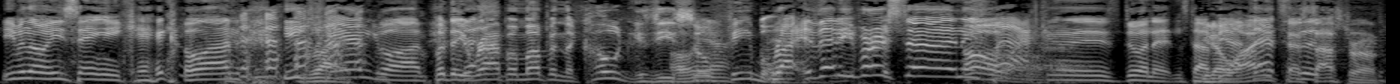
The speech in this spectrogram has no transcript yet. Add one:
even though he's saying he can't go on. He can go on, But they That- wrap him up in the coat because he's so yeah. feeble. Right, and then he bursts uh, and he's Oh. back and he's doing it and stuff. You know yeah, why? That's the- Testosterone.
